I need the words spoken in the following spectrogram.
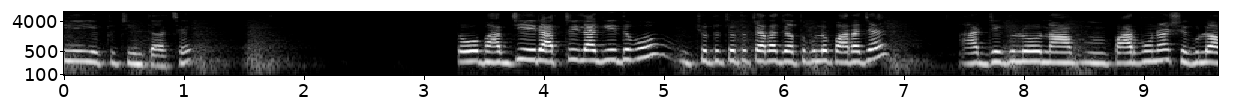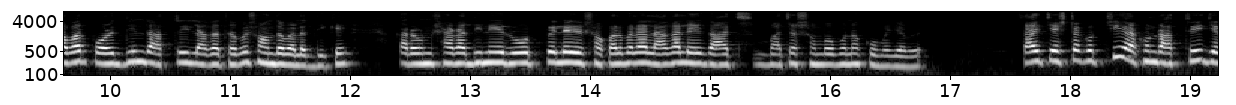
নিয়েই একটু চিন্তা আছে। তো ভাবছি এই রাত্রি লাগিয়ে দেবো, ছোট ছোট চারা যতগুলো পারা যায়। আর যেগুলো না পারব না, সেগুলো আবার পরের দিন রাত্রেই লাগাতে হবে সন্ধ্যাবেলার দিকে। কারণ সারাদিনে রোদ পেলে সকালবেলা লাগালে গাছ বাঁচার সম্ভাবনা কমে যাবে। তাই চেষ্টা করছি এখন রাত্রেই যে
